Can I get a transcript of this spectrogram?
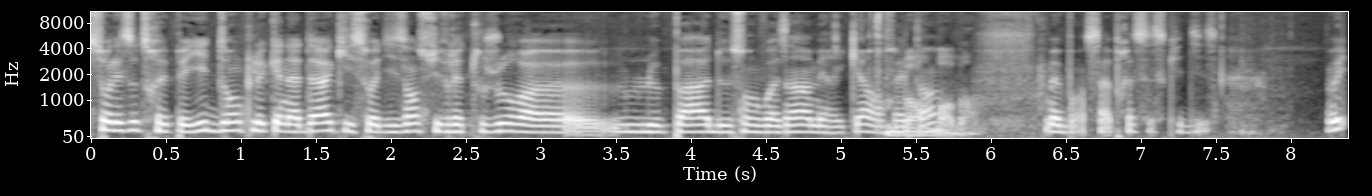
sur les autres pays, donc le Canada qui, soi-disant, suivrait toujours euh, le pas de son voisin américain, en fait. Bon, hein. bon, bon. Mais bon, ça, après, c'est ce qu'ils disent. Oui.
